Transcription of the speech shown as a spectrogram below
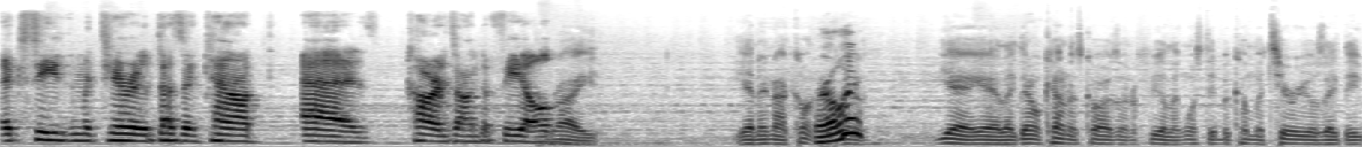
Exceed material doesn't count as cards on the field. Right. Yeah, they're not count- Really? Yeah, yeah. Like they don't count as cards on the field. Like once they become materials, like they,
